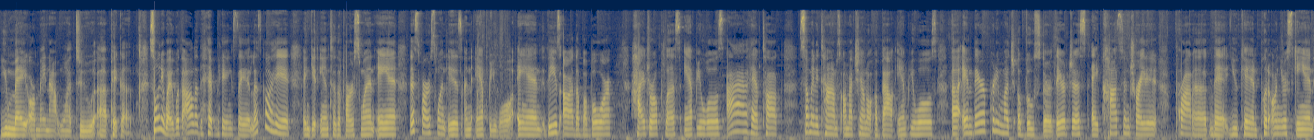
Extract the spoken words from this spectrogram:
you may or may not want to uh, pick up. So, anyway, with all of that being said, let's go ahead ahead and get into the first one. And this first one is an ampule. And these are the Babor Hydro Plus ampules. I have talked so many times on my channel about ampules uh, and they're pretty much a booster. They're just a concentrated product that you can put on your skin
